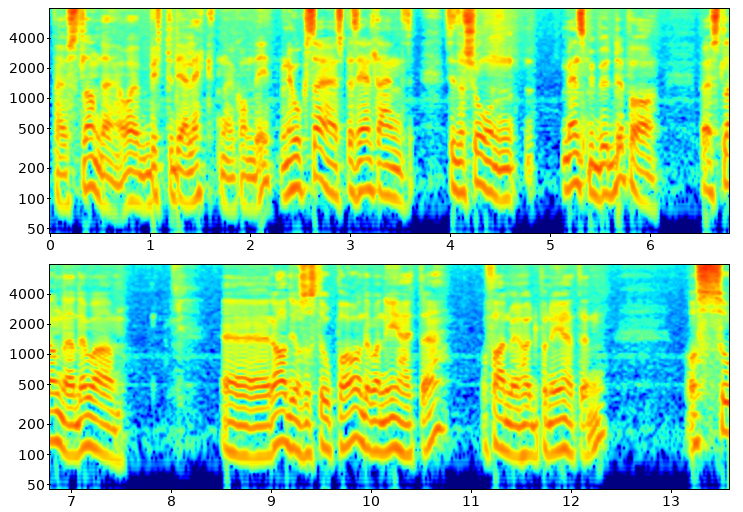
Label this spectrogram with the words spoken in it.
på Østlandet, og jeg bytte dialekt når jeg kom dit. Men jeg husker spesielt en situasjon mens vi bodde på, på Østlandet. Det var eh, radioen som sto på, det var nyheter og faren min hørte på nyhetene. Og så,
